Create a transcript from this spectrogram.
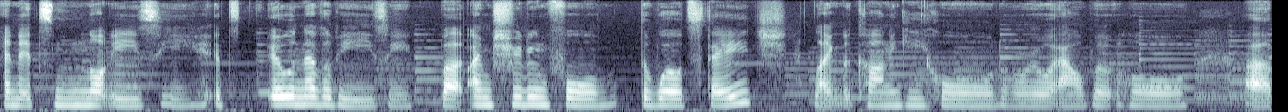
and it's not easy. It's, it will never be easy, but I'm shooting for the world stage, like the Carnegie Hall, the Royal Albert Hall, uh,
